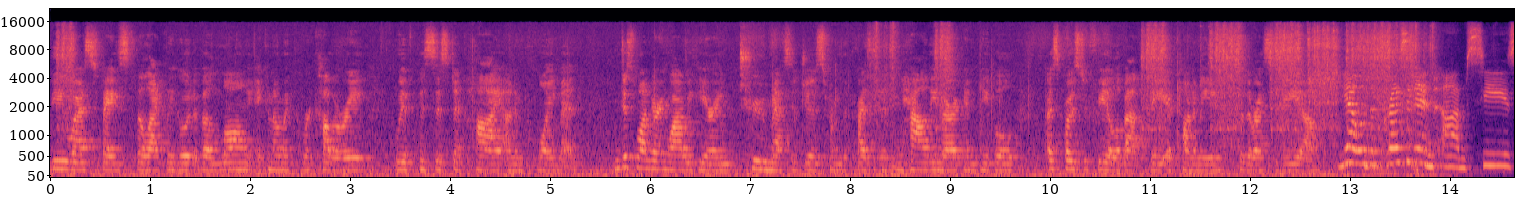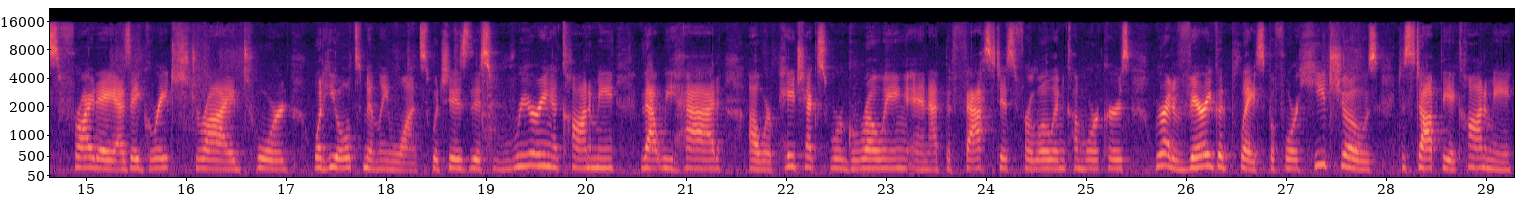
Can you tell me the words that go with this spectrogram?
the US faced the likelihood of a long economic recovery with persistent high unemployment. I'm just wondering why we're hearing two messages from the president and how the American people are supposed to feel about the economy for the rest of the year. Yeah, well, the president um, sees Friday as a great stride toward what he ultimately wants, which is this rearing economy that we had, uh, where paychecks were growing and at the fastest for low income workers. We were at a very good place before he chose to stop the economy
